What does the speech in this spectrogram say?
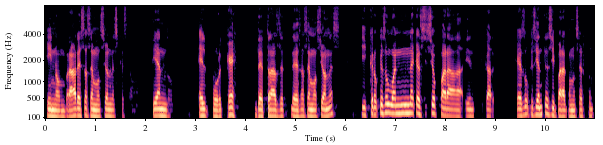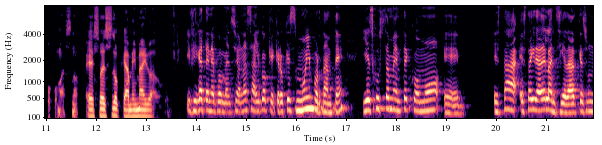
y nombrar esas emociones que estamos sintiendo, el por qué detrás de, de esas emociones. Y creo que es un buen ejercicio para identificar qué es lo que sientes y para conocerte un poco más, ¿no? Eso es lo que a mí me ha ayudado Y fíjate, Nepo, mencionas algo que creo que es muy importante y es justamente como eh, esta, esta, idea de la ansiedad, que es un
